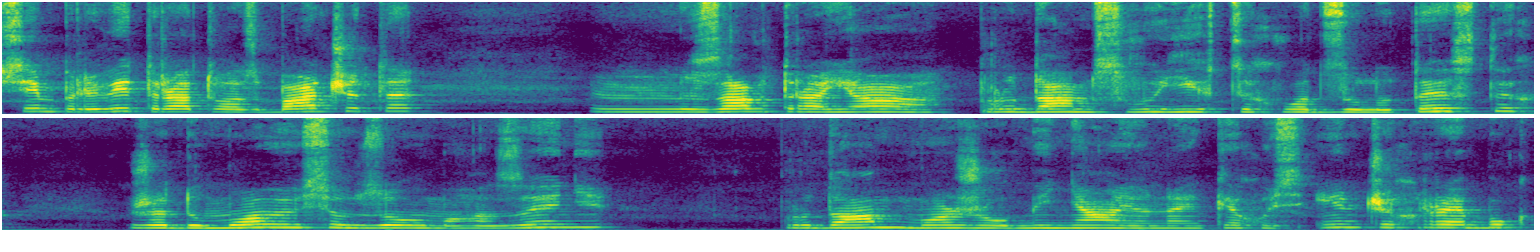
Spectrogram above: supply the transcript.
Всім привіт, рад вас бачити. Завтра я продам своїх цих от золотистих. Вже домовився в зоомагазині. Продам, може, обміняю на якихось інших рибок,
